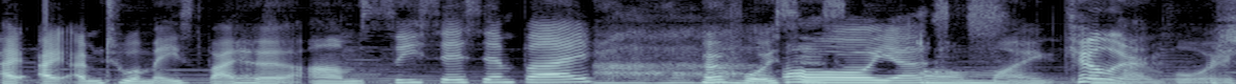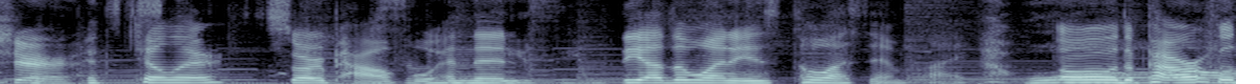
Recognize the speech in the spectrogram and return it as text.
I, I I'm too amazed by her. Um, Suisei Senpai, her voice is Oh yes. Oh my, Killer, oh my for lord! It- sure. it's Killer. so powerful. And then the other one is Towa Senpai. Oh, the powerful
